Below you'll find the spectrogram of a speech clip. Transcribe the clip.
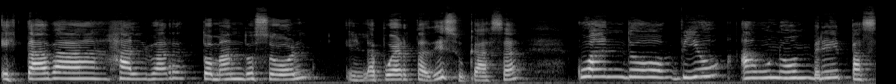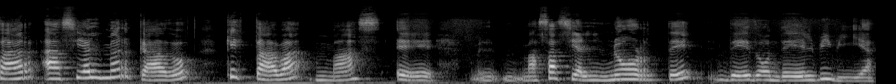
estaba Halvar tomando sol en la puerta de su casa cuando vio a un hombre pasar hacia el mercado que estaba más, eh, más hacia el norte de donde él vivía.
